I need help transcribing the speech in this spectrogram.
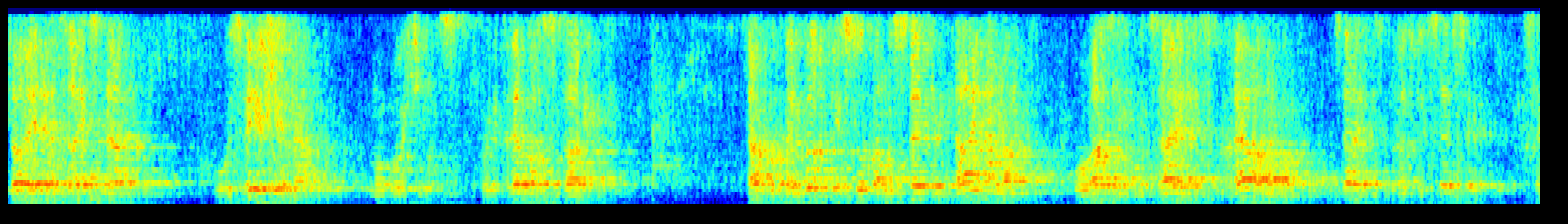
to je zaista uzvišena mogućnost koju treba ostvariti. Tako kad god pristupamo svetim tajnama, ulazimo u zajednicu, realno zajednicu, brati i sese, sa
